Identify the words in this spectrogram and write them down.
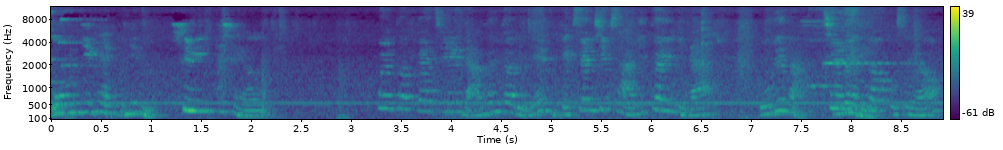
오은희 가수님 스윙하세요. 홀컵까지 남은 거리는 134m입니다. 오르막 7m 보세요.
